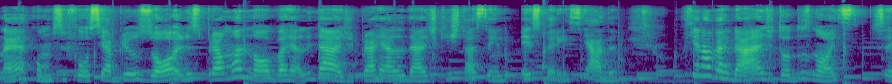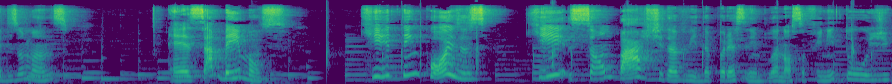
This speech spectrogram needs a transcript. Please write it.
né? Como se fosse abrir os olhos para uma nova realidade, para a realidade que está sendo experienciada. Porque na verdade todos nós, seres humanos, é, sabemos que tem coisas que são parte da vida, por exemplo, a nossa finitude,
